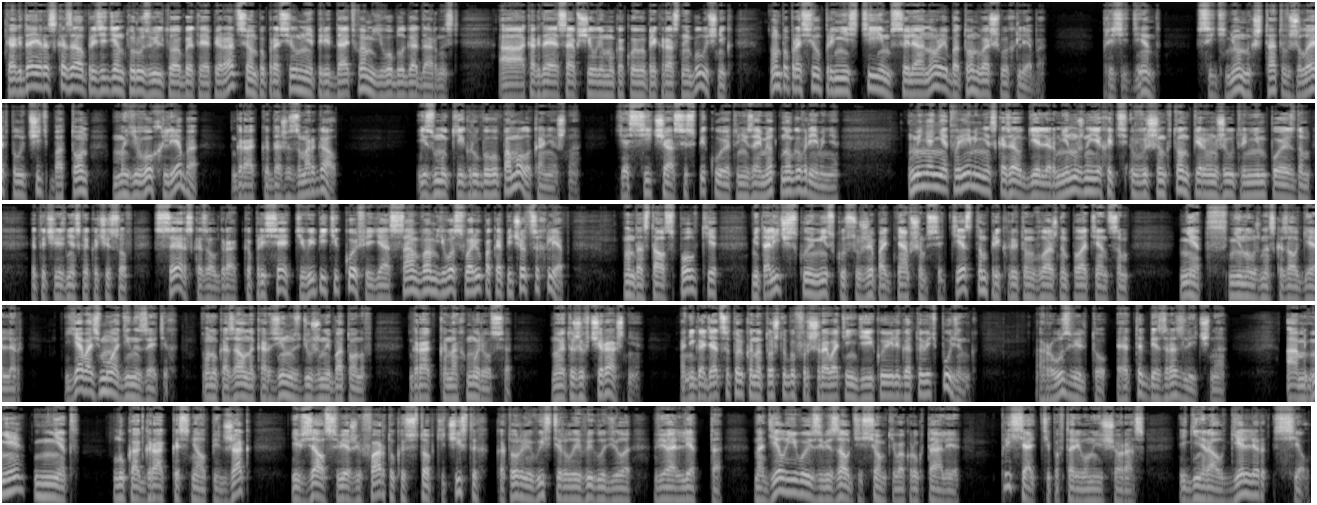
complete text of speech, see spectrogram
Когда я рассказал президенту Рузвельту об этой операции, он попросил меня передать вам его благодарность. А когда я сообщил ему, какой вы прекрасный булочник, он попросил принести им с Элеонорой батон вашего хлеба. Президент Соединенных Штатов желает получить батон моего хлеба? Гракко даже заморгал. Из муки грубого помола, конечно. Я сейчас испеку, это не займет много времени. «У меня нет времени», — сказал Геллер. «Мне нужно ехать в Вашингтон первым же утренним поездом. Это через несколько часов». «Сэр», — сказал Гракко, — «присядьте, выпейте кофе. Я сам вам его сварю, пока печется хлеб». Он достал с полки металлическую миску с уже поднявшимся тестом, прикрытым влажным полотенцем. «Нет, не нужно», — сказал Геллер. «Я возьму один из этих». Он указал на корзину с дюжиной батонов. Гракко нахмурился. «Но это же вчерашнее». Они годятся только на то, чтобы фаршировать индейку или готовить пудинг. Рузвельту это безразлично. А мне нет. Лука Гракко снял пиджак и взял свежий фартук из стопки чистых, которые выстирала и выгладила Виолетта, надел его и завязал тесемки вокруг талии. «Присядьте», — повторил он еще раз, и генерал Геллер сел.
